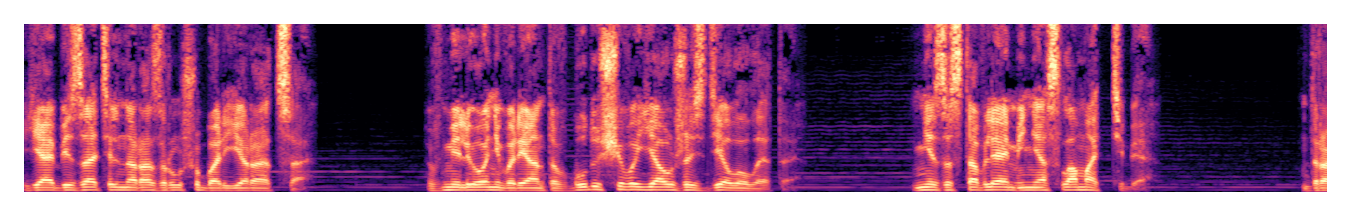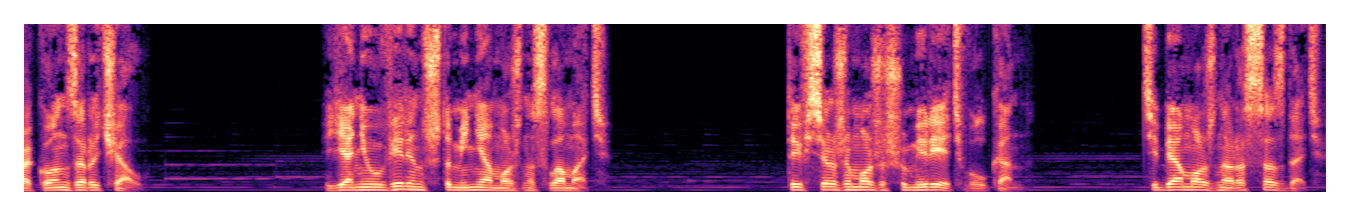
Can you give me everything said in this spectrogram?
я обязательно разрушу барьеры отца. В миллионе вариантов будущего я уже сделал это. Не заставляй меня сломать тебя. Дракон зарычал. Я не уверен, что меня можно сломать. Ты все же можешь умереть, вулкан. Тебя можно рассоздать.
